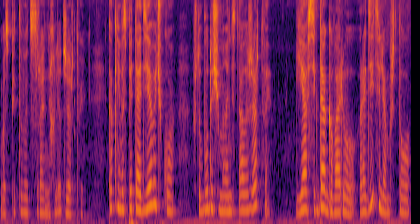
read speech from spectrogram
воспитывается с ранних лет жертвой? Как не воспитать девочку, что в будущем она не стала жертвой. Я всегда говорю родителям, что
